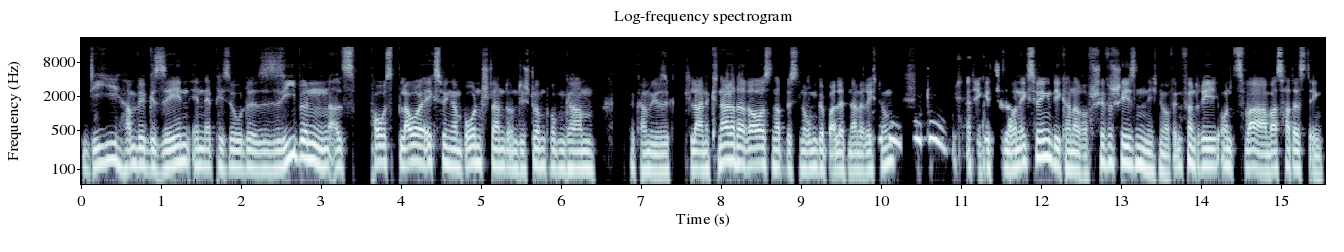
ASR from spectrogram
Die haben wir gesehen in Episode 7, als Post blauer X-Wing am Boden stand und die Sturmtruppen kamen. Da kam diese kleine Knarre da raus und hat ein bisschen rumgeballert in alle Richtungen. Die gibt es jetzt auch in X-Wing, die kann auch auf Schiffe schießen, nicht nur auf Infanterie. Und zwar, was hat das Ding?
